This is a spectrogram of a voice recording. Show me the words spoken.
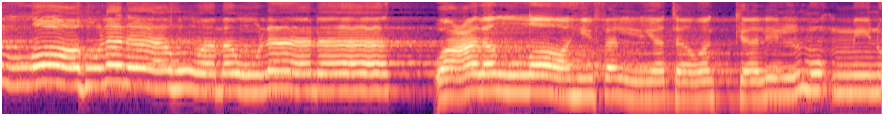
الله لنا هو مولانا وعلى الله فليتوكل المؤمنون.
